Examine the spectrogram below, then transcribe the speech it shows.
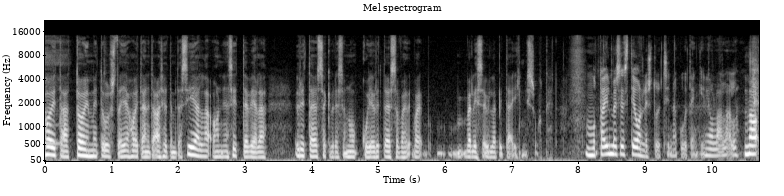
hoitaa toimitusta ja hoitaa niitä asioita, mitä siellä on. Ja sitten vielä yrittää jossakin välissä nukkua ja yrittää jossain välissä ylläpitää ihmissuhteita. Mutta ilmeisesti onnistuit siinä kuitenkin jollain lailla. No,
